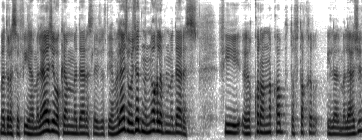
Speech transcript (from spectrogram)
مدرسة فيها ملاجئ وكم مدارس لا يوجد فيها ملاجئ. وجدنا أن أغلب المدارس في قرى النقب تفتقر إلى الملاجئ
